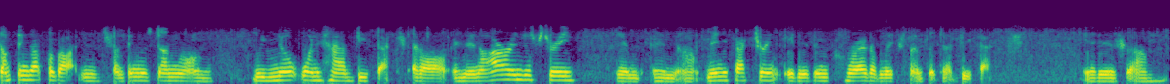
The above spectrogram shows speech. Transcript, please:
something got forgotten, something was done wrong. We don't want to have defects at all. And in our industry, in, in uh, manufacturing, it is incredibly expensive to have defects. It is, um,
